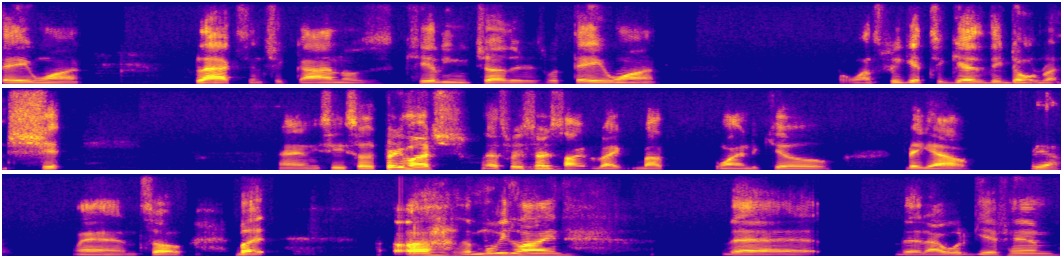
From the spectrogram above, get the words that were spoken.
they want. Blacks and Chicanos killing each other is what they want. But once we get together, they don't run shit. And you see, so pretty much that's where he starts Mm-hmm. talking like about wanting to kill Big Al. Yeah. And so, but uh, the movie line that that I would give him,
